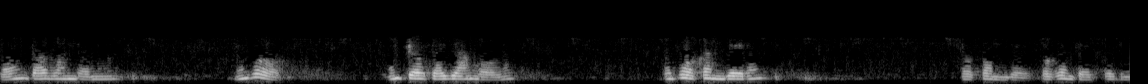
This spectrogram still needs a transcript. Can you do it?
สองสามวันทำมันก็ผมเจอสายยางออกนะผมพ่อขั้นใจนะพอขั้นใจพอขั้นใจก็ดู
